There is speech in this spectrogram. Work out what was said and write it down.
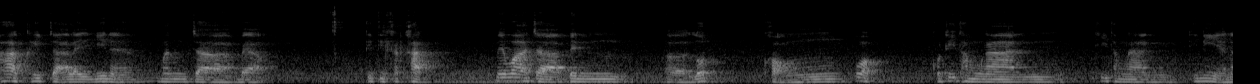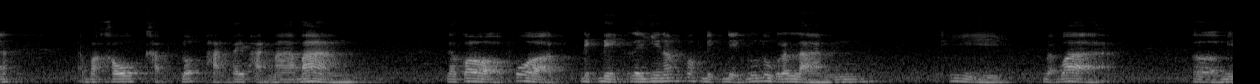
พากคลิปจะอะไรอย่างนี้นะมันจะแบบติดติดขัดขัดไม่ว่าจะเป็นรถของพวกคนที่ทำงาน ที่ทำงานที่นี่นะแต่ว่าเขาขับรถผ่านไปผ่านมาบ้าง แล้วก็พวกเด็กๆอะไรอย่างนี้เนาะพวกเด็กๆลูกๆหลานๆที่แบบว่าเออมี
